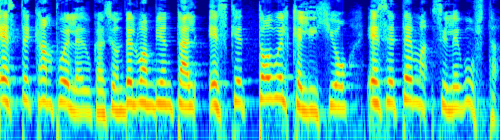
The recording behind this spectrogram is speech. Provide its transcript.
este campo de la educación de lo ambiental es que todo el que eligió ese tema sí le gusta.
